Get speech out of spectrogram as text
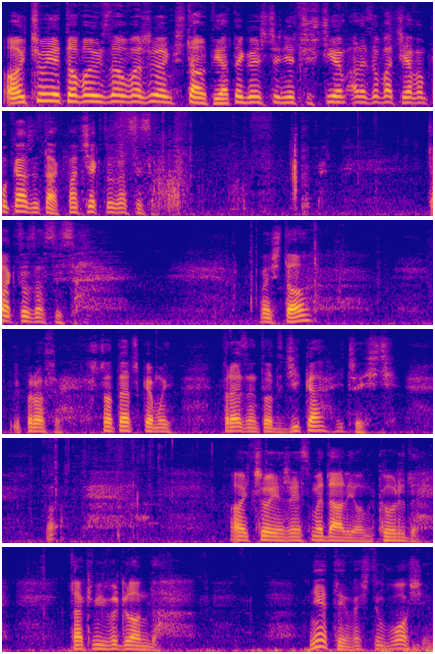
Oj, czuję to, bo już zauważyłem kształty. Ja tego jeszcze nie czyściłem, ale zobaczcie, ja wam pokażę tak. Patrzcie, jak to zasysa. Tak to zasysa. Weź to i proszę, szczoteczkę, mój prezent od dzika i czyść. Oj, czuję, że jest medalion, kurde. Tak mi wygląda. Nie tym, weź tym włosiem.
